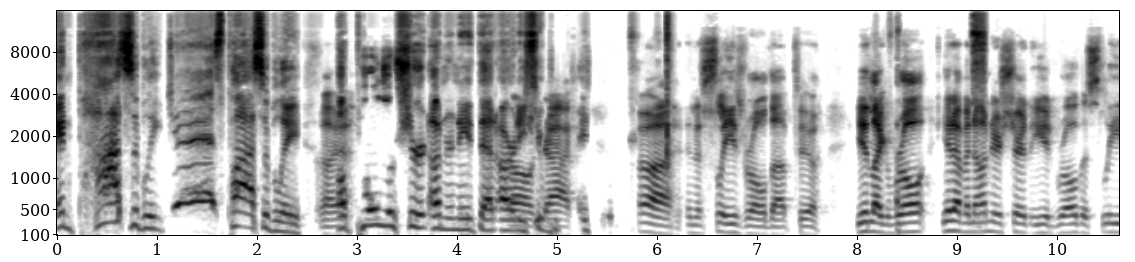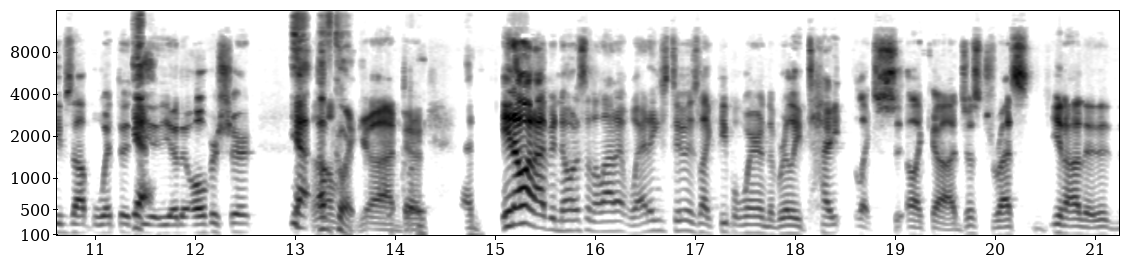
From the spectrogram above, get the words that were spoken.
and possibly, just possibly, Oh, yeah. a polo shirt underneath that already Oh, super. gosh. Uh, and the sleeves rolled up too. You'd like roll. You'd have an undershirt that you'd roll the sleeves up with the Yeah. the, the, the overshirt. Yeah, Oh of course. my god, Of course. dude. You know what I've been noticing a lot at weddings too is like people wearing the really tight, like like uh just dress, you know, the,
